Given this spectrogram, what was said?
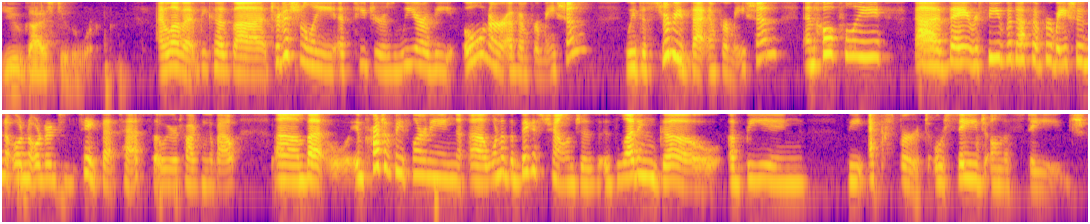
You guys do the work. I love it because uh, traditionally, as teachers, we are the owner of information. We distribute that information, and hopefully, uh, they receive enough information in order to take that test that we were talking about. Um, but in project based learning, uh, one of the biggest challenges is letting go of being the expert or sage on the stage.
